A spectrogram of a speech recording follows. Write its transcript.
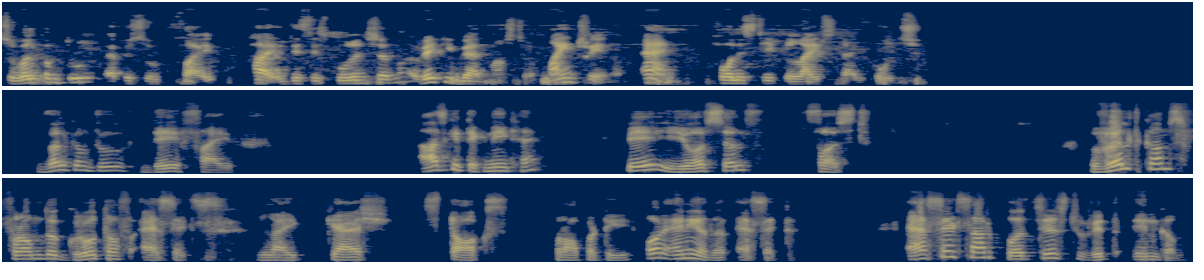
So welcome to episode five hi this is Puran Sharma reiki grand master mind trainer and holistic lifestyle coach welcome to day five आज की टेक्निक है pay yourself first. Wealth comes from the growth of assets like cash, stocks, property, or any other asset. Assets are purchased with income.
